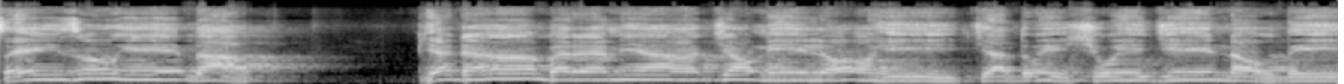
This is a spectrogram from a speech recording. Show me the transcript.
စိန်ဆုံးဟိတပြတ္တာပရမယကြောင့်နေလောဟိကြက်သွေးရွှေကြီးနှုတ်သည်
